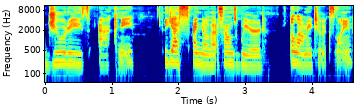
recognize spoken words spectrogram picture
Juri's acne. Yes, I know that sounds weird. Allow me to explain.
